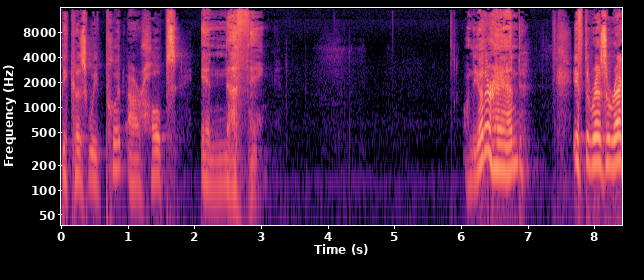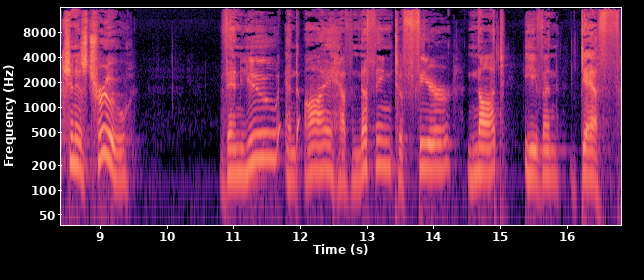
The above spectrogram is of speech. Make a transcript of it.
because we put our hopes in nothing. On the other hand, if the resurrection is true, then you and I have nothing to fear, not even death.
